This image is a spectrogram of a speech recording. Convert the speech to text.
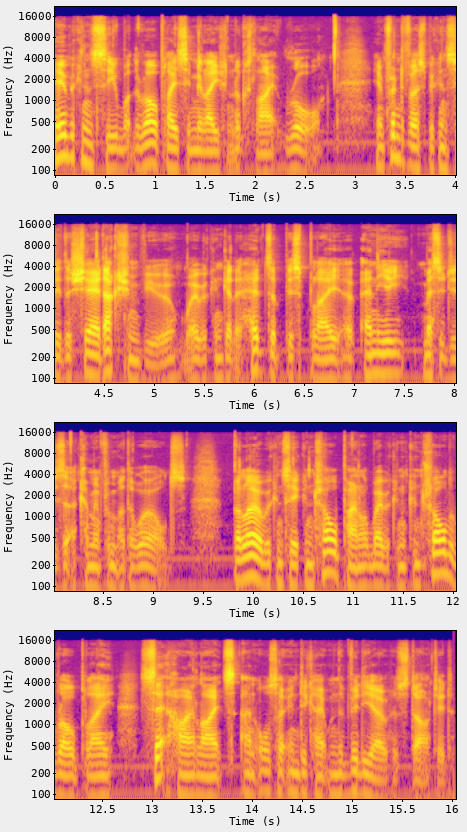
Here we can see what the roleplay simulation looks like raw. In front of us we can see the shared action viewer where we can get a heads up display of any messages that are coming from other worlds. Below we can see a control panel where we can control the roleplay, set highlights and also indicate when the video has started.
